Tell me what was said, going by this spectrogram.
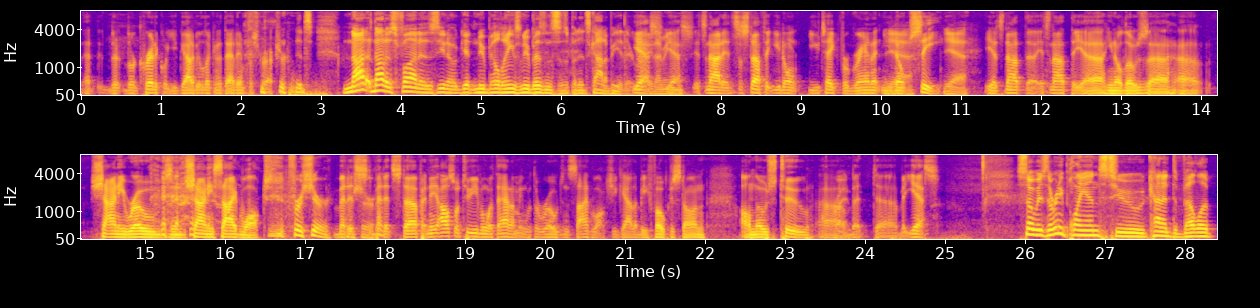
That they're, they're critical. You've got to be looking at that infrastructure. It's not not as fun as you know getting new buildings, new businesses, but it's got to be there. yes, right? I mean, yes. It's not. It's the stuff that you don't you take for granted and you Yeah. don't see. Yeah. It's not the. It's not the. Uh, you know those. Uh, uh, shiny roads and shiny sidewalks for sure. but for it's sure. but it's stuff, and also too even with that, I mean, with the roads and sidewalks, you got to be focused on on those two. Uh, Right. But uh, but yes, So, is there any plans to kind of develop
